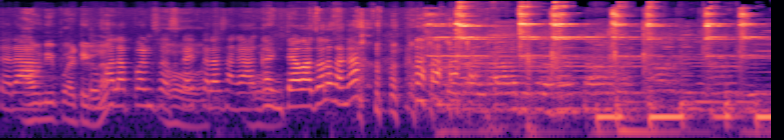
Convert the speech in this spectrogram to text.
करा. अवनी पाटील ना तुम्हाला पण सबस्क्राईब हो. करा सांगा. घंट्या वाजवायला सांगा.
